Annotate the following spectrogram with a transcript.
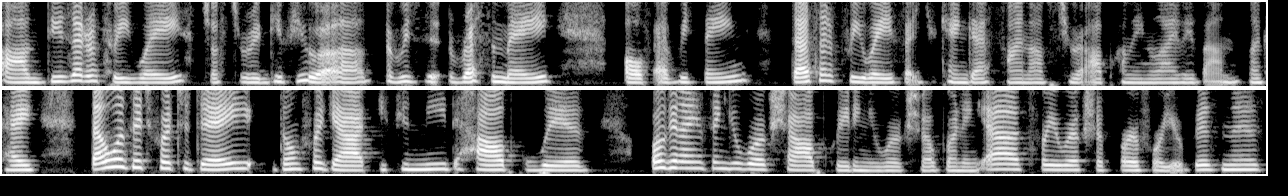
Um, these are the three ways just to give you a, a res- resume of everything that's are free ways that you can get signups to your upcoming live event. Okay. That was it for today. Don't forget if you need help with organizing your workshop, creating your workshop, running ads for your workshop or for your business,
